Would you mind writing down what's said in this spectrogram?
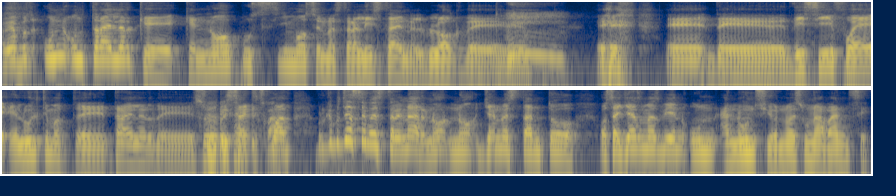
Oiga, pues un, un tráiler que, que no pusimos en nuestra lista en el blog de, eh, eh, de DC fue el último eh, tráiler de Suicide, Suicide Squad. Squad. Porque pues ya se va a estrenar, ¿no? no Ya no es tanto, o sea, ya es más bien un anuncio, no es un avance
